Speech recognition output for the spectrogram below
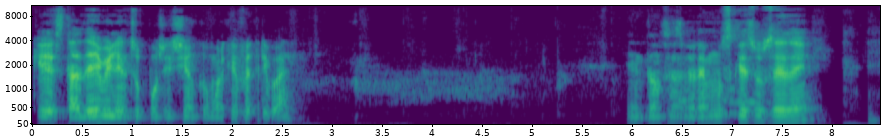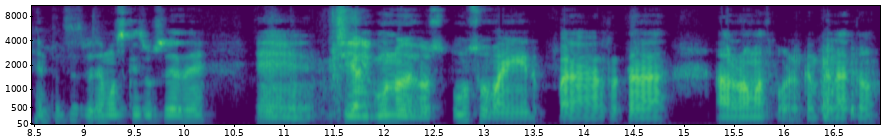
que está débil en su posición como el jefe tribal. Entonces veremos qué sucede. Entonces veremos qué sucede eh, si alguno de los Uso va a ir para retar a, a Roman por el campeonato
